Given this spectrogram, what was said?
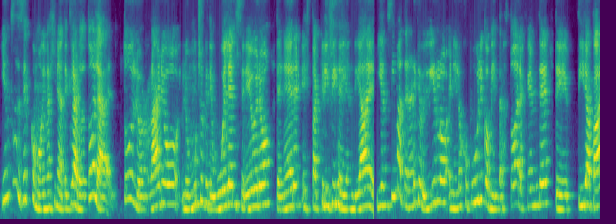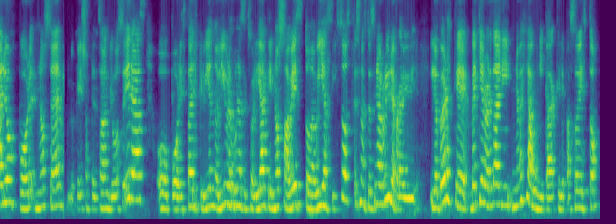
Y entonces es como, imagínate, claro, toda la, todo lo raro, lo mucho que te huele el cerebro tener esta crisis de identidad y encima tener que vivirlo en el ojo público mientras toda la gente te tira palos por no ser lo que ellos pensaban que vos eras o por estar escribiendo libros de una sexualidad que no sabes todavía si sos. Es una situación horrible para vivir. Y lo peor es que Becky Albertalli no es la única que le pasó esto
